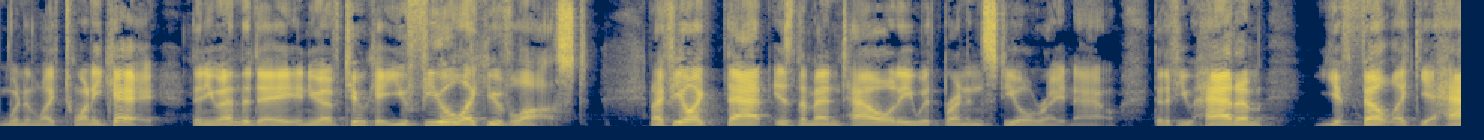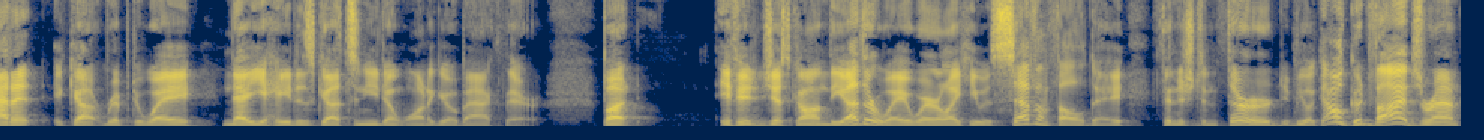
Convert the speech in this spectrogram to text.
winning like 20K. Then you end the day and you have 2K. You feel like you've lost. And I feel like that is the mentality with Brendan Steele right now. That if you had him, you felt like you had it, it got ripped away. Now you hate his guts and you don't want to go back there. But if it had just gone the other way, where like he was seventh all day, finished in third, it'd be like, oh, good vibes around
